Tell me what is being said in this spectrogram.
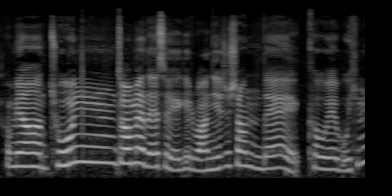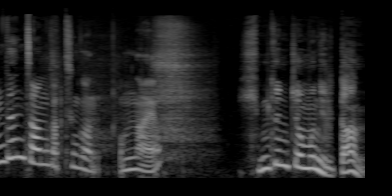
그러면 좋은 점에 대해서 얘기를 많이 해주셨는데 그 외에 뭐 힘든 점 같은 건 없나요? 힘든 점은 일단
